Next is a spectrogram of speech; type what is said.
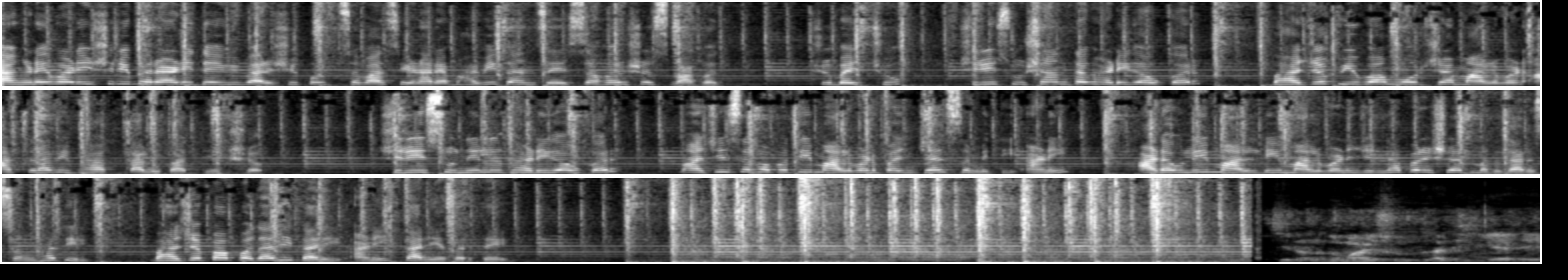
आंगणेवाडी श्री भराडी देवी वार्षिकोत्सवास येणाऱ्या भाविकांचे सहर्ष स्वागत. शुभेच्छुक श्री सुशांत घाडीगावकर भाजप युवा मोर्चा मालवण आचरा विभाग तालुकाध्यक्ष. श्री सुनील घाडीगावकर माजी सभापती मालवण पंचायत समिती आणि आडवली मालडी मालवण जिल्हा परिषद मतदारसंघातील भाजपा पदाधिकारी आणि कार्यकर्ते. ची रणधुमाळी सुरू झालेली आहे.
